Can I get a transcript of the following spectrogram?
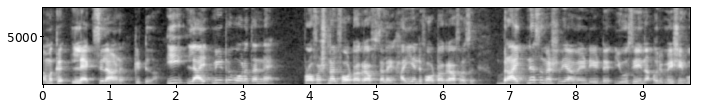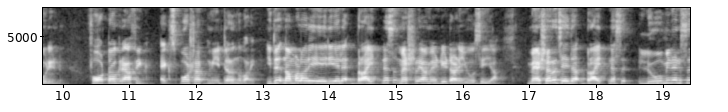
നമുക്ക് ലെക്സിലാണ് കിട്ടുക. ഈ ലൈറ്റ് മീറ്റർ പോലെ തന്നെ പ്രൊഫഷണൽ ഫോട്ടോഗ്രാഫേഴ്സ് അല്ലെങ്കിൽ high end photographers brightness measure ചെയ്യാൻ വേണ്ടിയിട്ട് യൂസ് ചെയ്യുന്ന ഒരു മെഷീൻ കൂടിയുണ്ട്. ഫോട്ടോഗ്രാഫിക് എക്സ്പോഷർ മീറ്റർ എന്ന് പറയും. ഇത് നമ്മളൊരു ഏരിയയിലെ ബ്രൈറ്റ്നെസ് മെഷർ ചെയ്യാൻ വേണ്ടിയിട്ടാണ് യൂസ് ചെയ്യുക. മെഷർ ചെയ്ത ബ്രൈറ്റ്നെസ് ലൂമിനൻസ്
